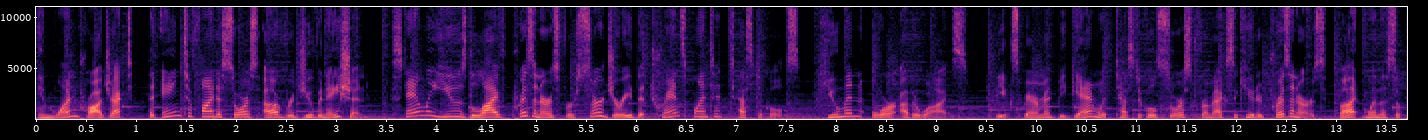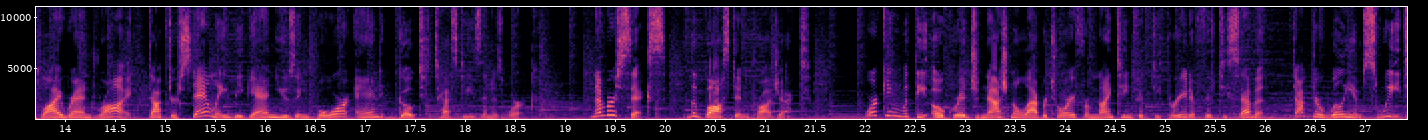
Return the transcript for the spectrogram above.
In one project that aimed to find a source of rejuvenation, Stanley used live prisoners for surgery that transplanted testicles, human or otherwise. The experiment began with testicles sourced from executed prisoners, but when the supply ran dry, Dr. Stanley began using boar and goat testes in his work. Number 6. The Boston Project Working with the Oak Ridge National Laboratory from 1953 to 57, Dr. William Sweet,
